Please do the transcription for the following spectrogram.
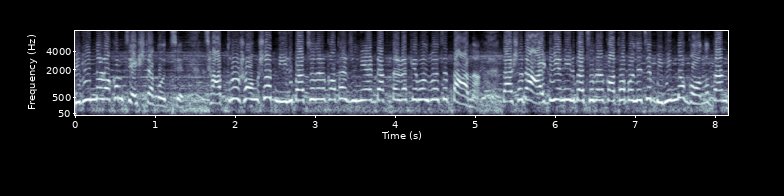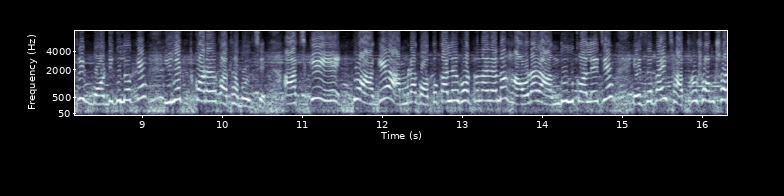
বিভিন্ন রকম চেষ্টা করছে। ছাত্র সংসদ নির্বাচনের কথা জুনিয়র ডাক্তাররা কেবল বলছে তা না। তার সাথে আরটিএ নির্বাচনের কথা বলেছে, বিভিন্ন গণতান্ত্রিক বডিগুলোকে ইলেক্ট করার কথা বলছে। আজকে একটু আগে আমরা গতকালের ঘটনা জানো, হাওড়ার আন্দুল কলেজে এসএফআই ছাত্র সংসদ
